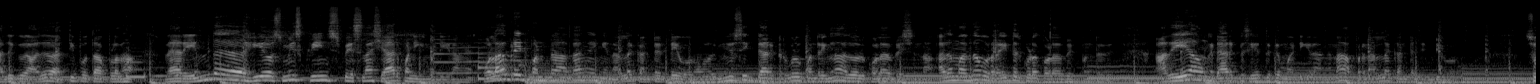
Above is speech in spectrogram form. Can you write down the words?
அதுக்கு அது அத்தி பொத்தாப்புல தான். வேற எந்த ஹீரோஸுமே ஸ்க்ரீன் ஸ்பேஸ்லாம் ஷேர் பண்ணிக்க மாட்டேங்கிறாங்க. கொலாபரேட் பண்ணுறா தாங்க இங்கே நல்ல கண்டென்ட்டே வரும். ஒரு மியூசிக் டேரக்டர் கூட பண்ணுறீங்களா அது ஒரு கொலாபரேஷன் தான். அது மாதிரி தான் ஒரு ரைட்டர் கூட கொலாபரேட் பண்ணுறது அதையே அவங்க டேரக்டர் சேர்த்துக்க மாட்டேங்கிறாங்கன்னா அப்புறம் நல்ல கண்டென்ட் எப்படி வரும்? ஸோ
